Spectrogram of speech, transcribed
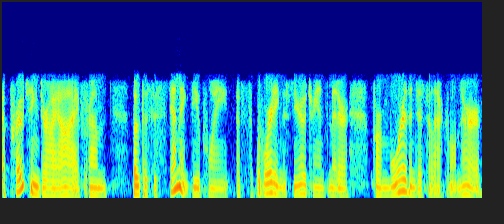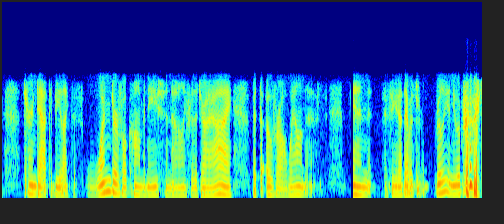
approaching dry eye from both a systemic viewpoint of supporting this neurotransmitter for more than just the lacrimal nerve turned out to be like this wonderful combination, not only for the dry eye, but the overall wellness. And I figured out that was really a new approach.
